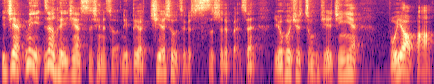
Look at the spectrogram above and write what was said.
一件没任何一件事情的时候，你都要接受这个事实的本身，以后去总结经验，不要把。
